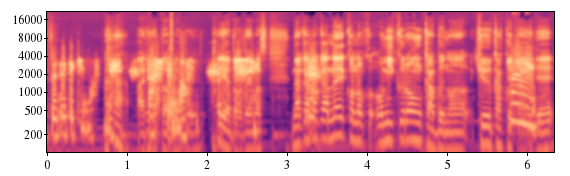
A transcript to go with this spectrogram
ず出てきますね。ありがとうございます。ありがとうございます。なかなかね、このオミクロン株の急拡大で、はい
